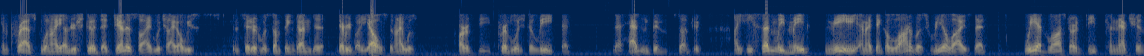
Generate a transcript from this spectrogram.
impressed when I understood that genocide, which I always considered was something done to everybody else, and I was part of the privileged elite that that hadn't been subject. I, he suddenly made me, and I think a lot of us, realize that we had lost our deep connection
